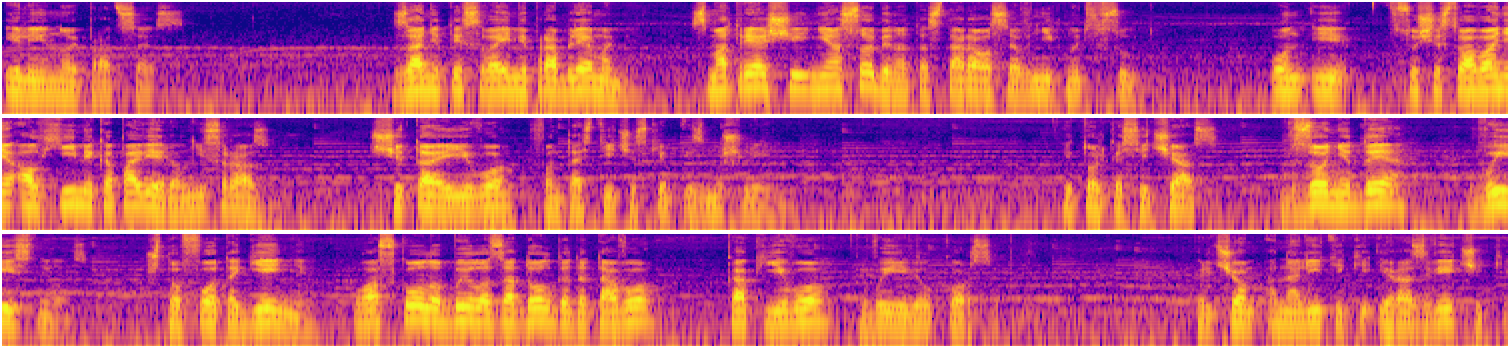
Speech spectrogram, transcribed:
или иной процесс. Занятый своими проблемами, смотрящий не особенно-то старался вникнуть в суть. Он и в существование алхимика поверил не сразу – считая его фантастическим измышлением. И только сейчас, в зоне D, выяснилось, что фото гения у Оскола было задолго до того, как его выявил Корсаков. Причем аналитики и разведчики,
